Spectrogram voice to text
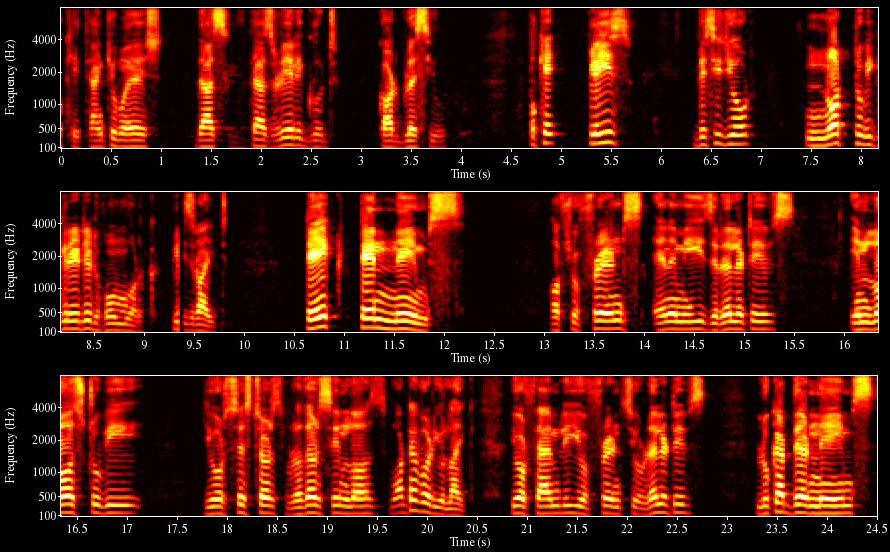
Okay, thank you, Mahesh. That's that's really good. God bless you. Okay, please, this is your not to be graded homework. Please write. Take ten names of your friends, enemies, relatives, in-laws to be your sisters, brothers in laws, whatever you like, your family, your friends, your relatives, look at their names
